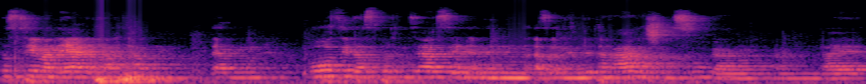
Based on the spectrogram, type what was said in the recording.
das Thema näher gebracht haben, ähm, wo Sie das Potenzial sehen in den, also in den literarischen Zugang, ähm, weil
